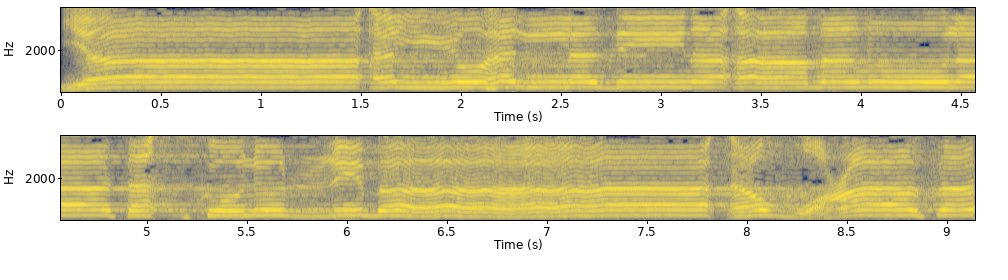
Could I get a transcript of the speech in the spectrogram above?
يا أيها الذين آمنوا لا تأكلوا الربا أضعافا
